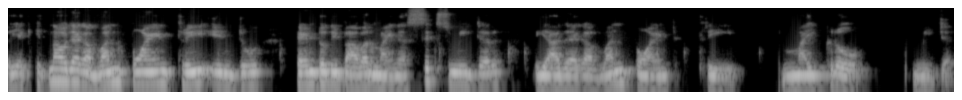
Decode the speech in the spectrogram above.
तो ये कितना हो जाएगा? One point three into ten to the power minus six metre ये आ जाएगा वन पॉइंट थ्री माइक्रोमीटर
